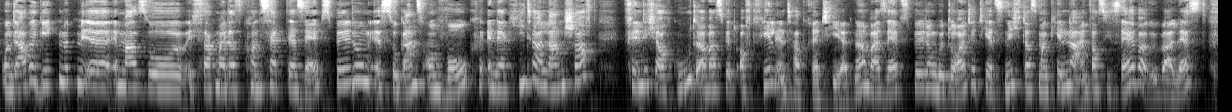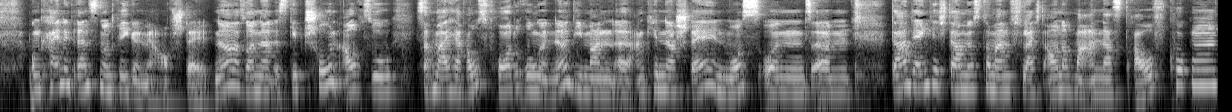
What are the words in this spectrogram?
Und da begegnet mir immer so, ich sag mal, das Konzept der Selbstbildung ist so ganz en vogue in der Kita-Landschaft. Finde ich auch gut, aber es wird oft fehlinterpretiert. Ne? Weil Selbstbildung bedeutet jetzt nicht, dass man Kinder einfach sich selber überlässt und keine Grenzen und Regeln mehr aufstellt, ne? sondern es gibt schon auch so, ich sag mal, Herausforderungen, ne? die man äh, an Kinder stellen muss. Und ähm, da denke ich, da müsste man vielleicht auch noch mal anders drauf gucken.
